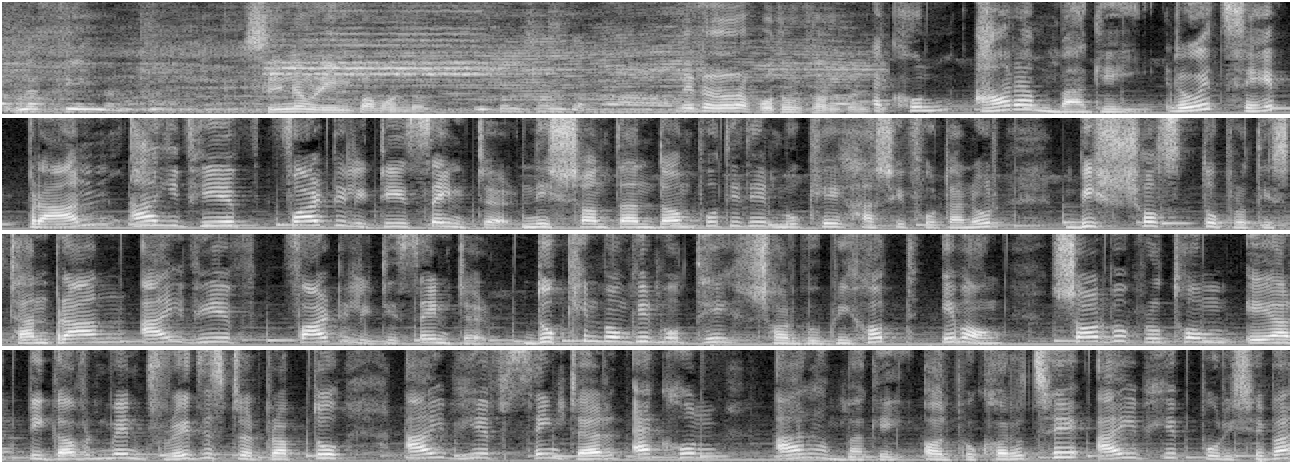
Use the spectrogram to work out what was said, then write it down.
আপনার স্ত্রীর নাম কি? স্ত্রীর নাম রিম্পা মণ্ডল। প্রথম সন্তান? এটা দাদা প্রথম সন্তান। এখন আরামবাগেই রয়েছে প্রাণ আইভিএফ ফার্টিলিটি সেন্টার। নিঃসন্তান দম্পতিদের মুখে হাসি ফোটানোর বিশ্বস্ত প্রতিষ্ঠান প্রাণ আইভিএফ ফার্টিলিটি সেন্টার। দক্ষিণবঙ্গের মধ্যে সর্ববৃহৎ এবং সর্বপ্রথম এআরটি গভর্নমেন্ট রেজিস্টার প্রাপ্ত আইভিএফ সেন্টার এখন আরামবাগেই। অল্প খরচে আইভিএফ পরিষেবা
